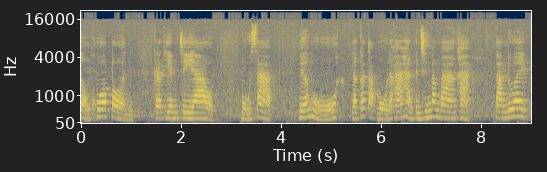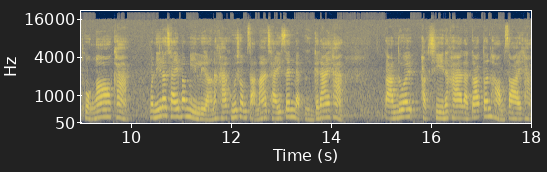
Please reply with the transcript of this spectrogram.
สงคั่วป่น กระเทียมเจียว หมูสับ เนื้อหมู แล้วก็ตับหมูนะคะ หั่นเป็นชิ้นบางๆค่ะ ตามด้วยถั่วงอกค่ะ วันนี้เราใช้บะหมี่เหลืองนะคะ คุณผู้ชมสามารถใช้เส้นแบบอื่นก็ได้ค่ะ ตามด้วยผักชีนะคะ แล้วก็ต้นหอมซอยค่ะ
